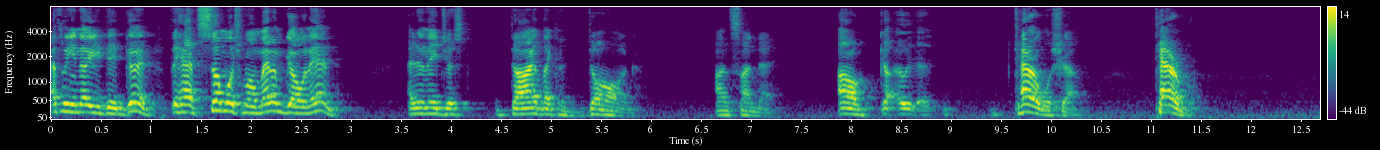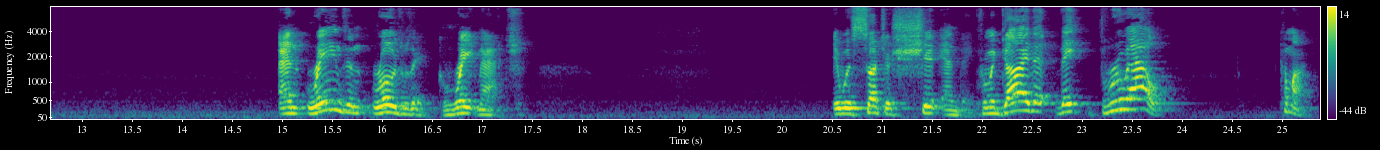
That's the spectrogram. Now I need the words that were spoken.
That's when you know you did good. They had so much momentum going in. And then they just died like a dog on Sunday. Oh, God, uh, terrible show. Terrible. And Reigns and Rhodes was a great match. It was such a shit ending from a guy that they threw out. Come on.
